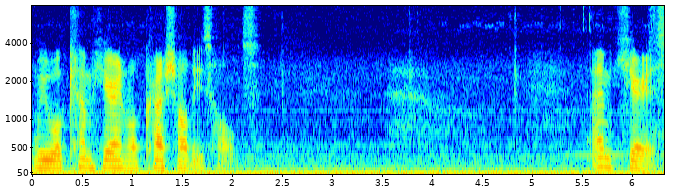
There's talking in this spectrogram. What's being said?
We will come here and we'll crush all these holds. I'm curious.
